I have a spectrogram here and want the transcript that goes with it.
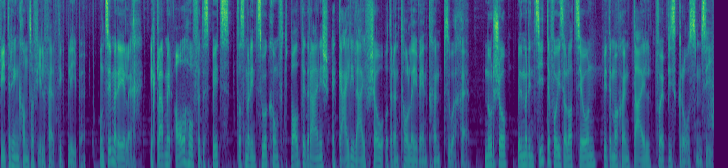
weiterhin kann so vielfältig bleiben Und sind wir ehrlich, ich glaube, wir alle hoffen ein bisschen, dass wir in Zukunft bald wieder eine geile Live-Show oder ein tolles Event besuchen können. Nur schon, weil wir in Zeiten von Isolation wieder mal Teil von etwas Grossem sein können.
